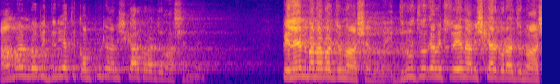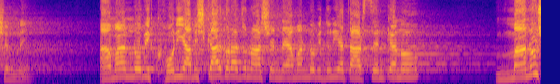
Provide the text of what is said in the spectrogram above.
আমার নবী দুনিয়াতে কম্পিউটার আবিষ্কার করার জন্য আসেন নাই। প্লেন বানাবার জন্য আসেন নাই। দ্রুতগামী ট্রেন আবিষ্কার করার জন্য আসেন নাই। আমার নবী খনি আবিষ্কার করার জন্য আসেন নাই। আমার নবী দুনিয়াতে আসছেন কেন? মানুষ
